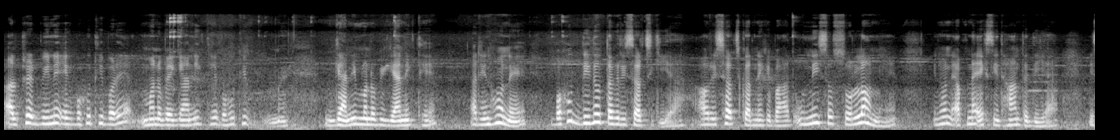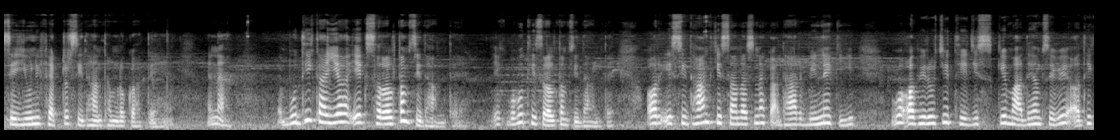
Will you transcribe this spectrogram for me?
अल्फ्रेड बीने एक बहुत ही बड़े मनोवैज्ञानिक थे, बहुत ही ज्ञानी मनोवैज्ञानिक थे और इन्होंने बहुत दिनों तक रिसर्च किया और रिसर्च करने के बाद 1916 में इन्होंने अपना एक सिद्धांत दिया। इसे यूनिफैक्टर सिद्धांत हम लोग कहते हैं, है ना? बुद्धि का यह एक सरलतम सिद्धांत है। एक बहुत ही सरलतम सिद्धांत है। और इस सिद्धांत की संरचना का आधार बीने की वो अभिरुचि थी, जिसके माध्यम से वे अधिक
